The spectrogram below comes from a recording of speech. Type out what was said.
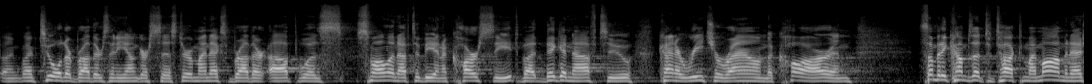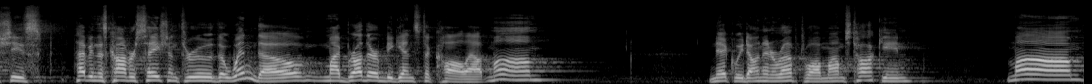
i have two older brothers and a younger sister my next brother up was small enough to be in a car seat but big enough to kind of reach around the car and somebody comes up to talk to my mom and as she's having this conversation through the window my brother begins to call out mom nick we don't interrupt while mom's talking mom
